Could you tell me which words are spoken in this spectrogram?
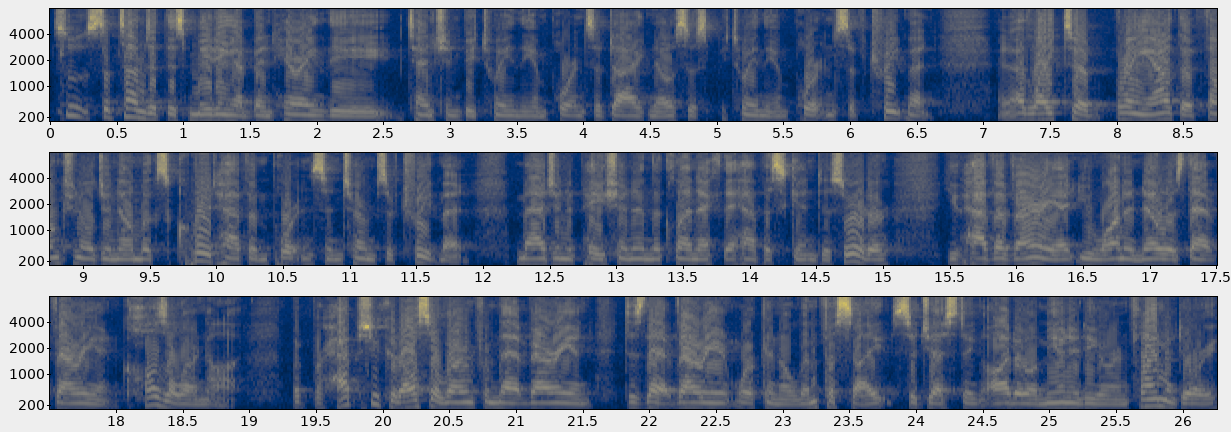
So sometimes at this meeting, I've been hearing the tension between the importance of diagnosis, between the importance of treatment. And I'd like to bring out that functional genomics could have importance in terms of treatment. Imagine a patient in the clinic, they have a skin disorder. You have a variant, you want to know is that variant causal or not? But perhaps you could also learn from that variant, does that variant work in a lymphocyte, suggesting autoimmunity or inflammatory,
